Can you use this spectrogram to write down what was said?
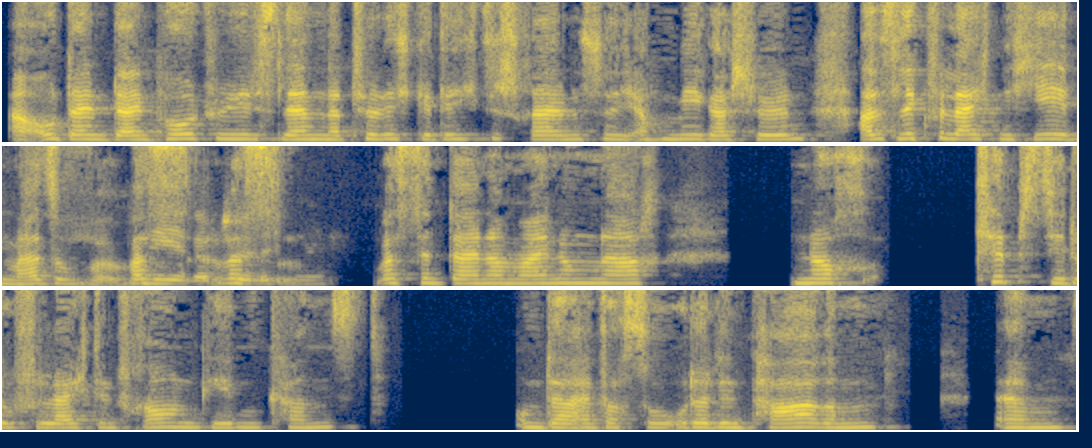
Ah, und dein, dein Poetry Slam, natürlich Gedichte schreiben, das finde ich auch mega schön. Aber es liegt vielleicht nicht jedem. Also was, nee, was, was sind deiner Meinung nach noch Tipps, die du vielleicht den Frauen geben kannst, um da einfach so, oder den Paaren, ähm,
